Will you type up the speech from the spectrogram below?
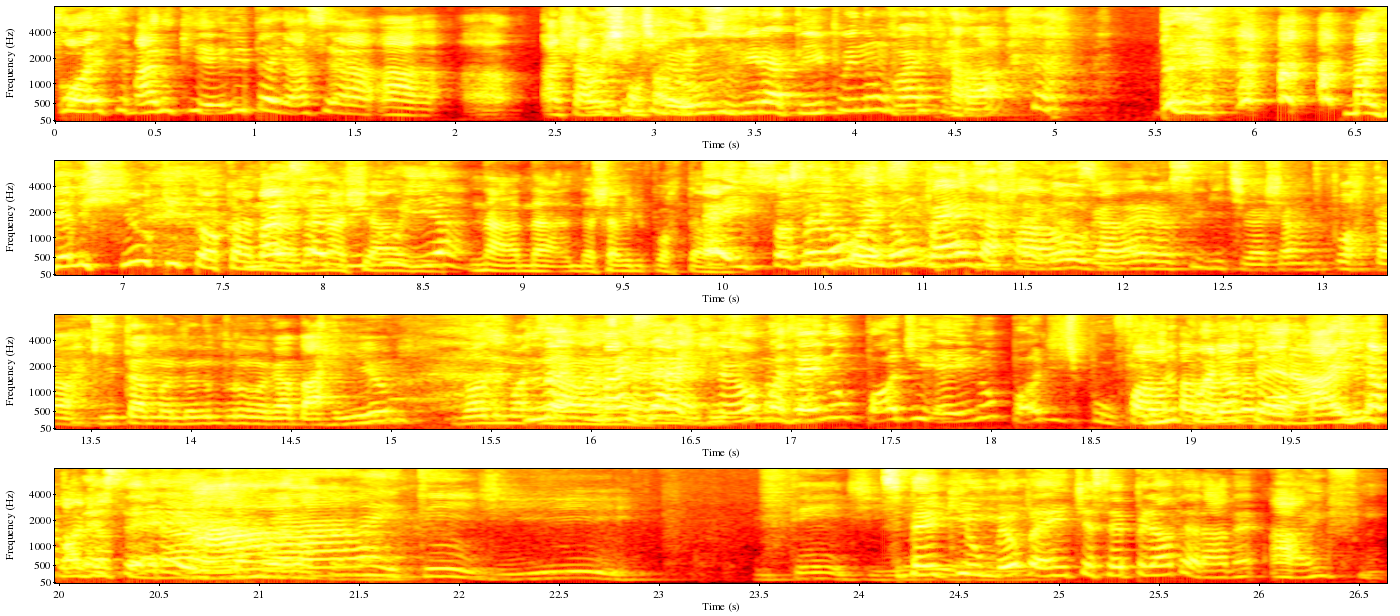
corresse mais do que ele e pegasse a, a, a, a chave Oxi, do tipo, portal. eu uso o viratempo e não vai pra lá. Mas eles tinham que tocar na, Mas na chave. ia. Na, na, na chave de portal. É isso, só se ele Não, corresse. não pega, pegasse. galera, é o seguinte, a chave do portal aqui tá mandando pra um lugar barril, Voldemort Não, lá mas aí, gente não, pra mas aí não pode, aí não pode, tipo, falar não pra pode alterar, voltar ele não pode alterar. ele. Ah, entendi. Entendi. Se bem que o meu presente ia ser pra ele alterar, né? Ah, enfim.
